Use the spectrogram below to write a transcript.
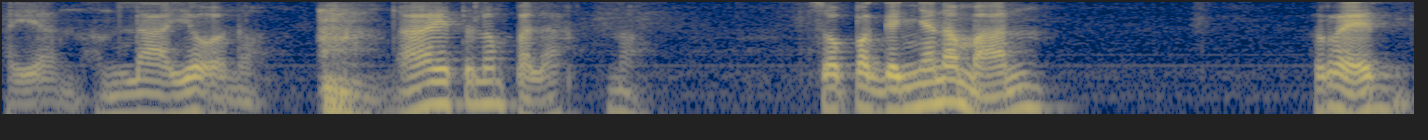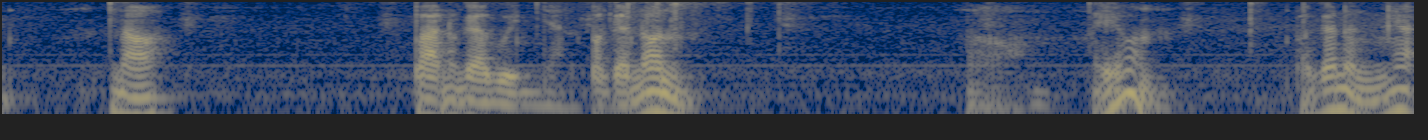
Ayan, ang layo, ano? ah, ito lang pala. No? So, pag ganyan naman, red, no? Paano gagawin yan? Pag ganon. No, ayun. Pag ganun nga.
